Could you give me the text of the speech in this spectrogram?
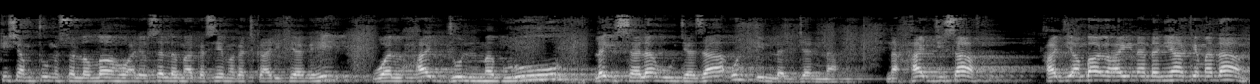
Kisha mtume sallallahu alaihi wasallam akasema katika hadithi yake hii wal hajjul mabrur laysa lahu jazaa'un illa aljanna. Na haji safi haji ambayo haina ndani yake madhambi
